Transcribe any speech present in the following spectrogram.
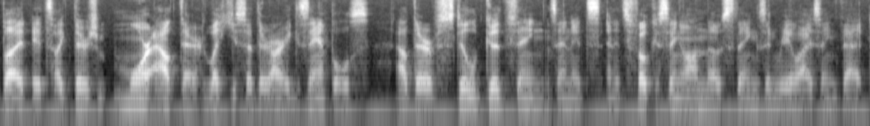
but it's like there's more out there. Like you said, there are examples out there of still good things, and it's and it's focusing on those things and realizing that,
